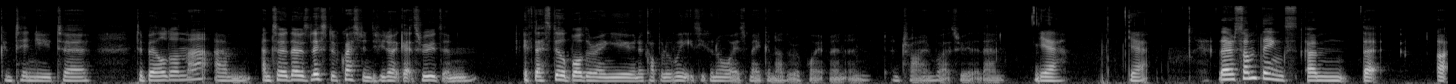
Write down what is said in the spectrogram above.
continue to to build on that. Um, and so those list of questions, if you don't get through them, if they're still bothering you in a couple of weeks, you can always make another appointment and, and try and work through it then. Yeah, yeah. There are some things um, that, uh,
